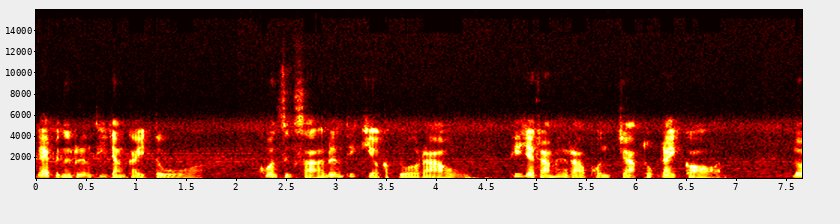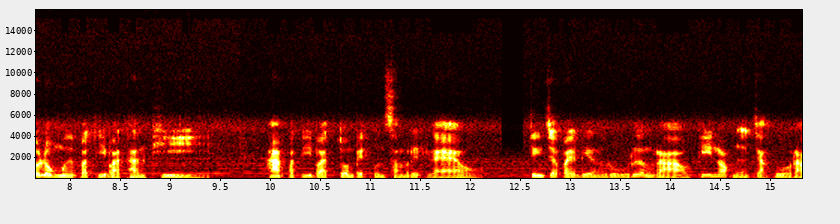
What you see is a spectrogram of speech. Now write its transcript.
และเป็นเรื่องที่ยังไกลตัวควรศึกษาเรื่องที่เกี่ยวกับตัวเรา ที่จะทำให้เราพ้นจากทุกข์ได้ก่อน โดยลงมือปฏิบัติทันที หากปฏิบัติจนเป็นผลสำเร็จแล้ว จึงจะไปเรียนรู้เรื่องราวที่นอกเหนือจากตัวเรา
